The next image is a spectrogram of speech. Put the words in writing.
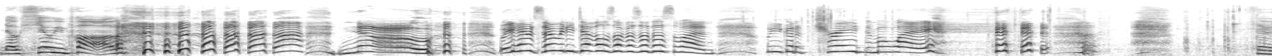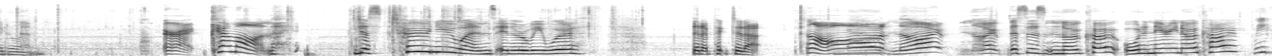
No, silly pop. no! We have so many devils of us of this one. We gotta trade them away. Third one. Alright, come on. Just two new ones and it'll be worth that I picked it up. Oh, no, no. This is Noko, ordinary Noko. We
